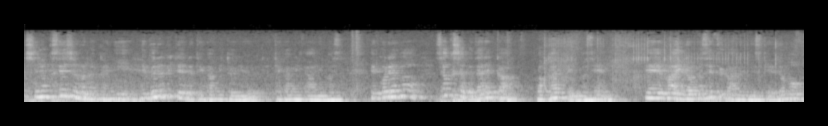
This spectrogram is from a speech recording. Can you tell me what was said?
新約聖書の中にヘブル人への手紙という手紙がありますでこれは作者が誰か分かっていませんでまあいろんな説があるんですけれども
